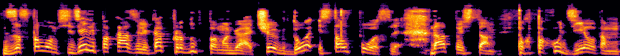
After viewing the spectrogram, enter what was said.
за столом сидели, показывали, как продукт помогает. Человек до и стал после, да, то есть там похудел, там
